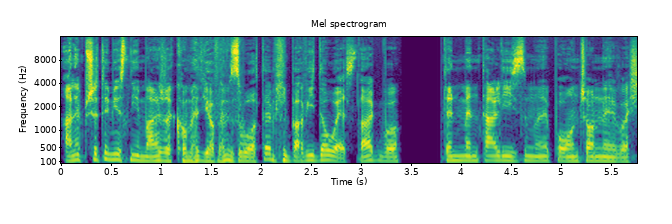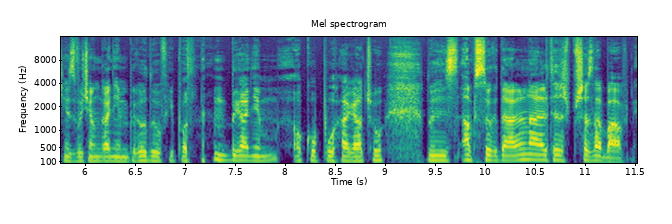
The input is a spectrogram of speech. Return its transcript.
ale przy tym jest niemalże komediowym złotem i bawi do łez, tak? bo ten mentalizm połączony właśnie z wyciąganiem brudów i potem braniem okupu haraczu no jest absurdalny, ale też przezabawny.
